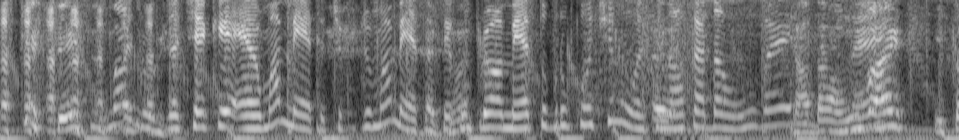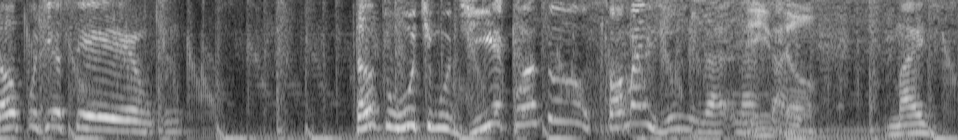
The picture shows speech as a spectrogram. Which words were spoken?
esquecer esses madrugas. Já tinha que. Era uma meta, tipo de uma meta. Você cumpriu a meta, o grupo continua, senão é, cada um vai. Cada um né? vai. Então podia ser. Um, tanto o último dia quanto só mais um na, na então. Carreira. Mas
